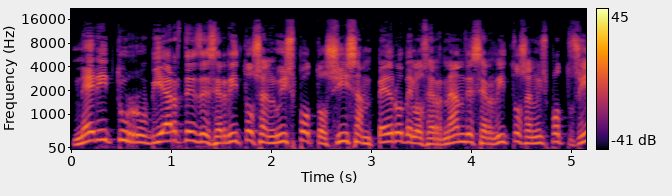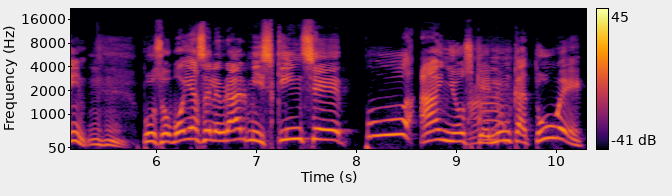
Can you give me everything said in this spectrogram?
Neri Turrubiartes de Cerrito San Luis Potosí, San Pedro de los Hernández, Cerrito San Luis Potosí. Puso, voy a celebrar mis 15 pu, años que nunca tuve.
